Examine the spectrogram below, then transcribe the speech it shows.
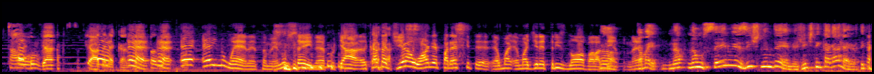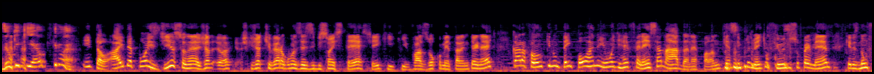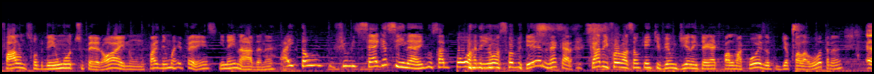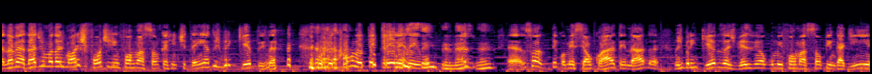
Tá é, conversa piada, é, né, cara? É, é, é, é, e não é, né, também. Não sei, né? Porque a, cada dia a Warner parece que é uma, é uma diretriz nova lá não, dentro, né? Calma aí. Não, não sei não existe no MDM. A gente tem que cagar a regra. Tem que dizer o que, que é e o que, que não é. Então, aí depois disso, né, já, acho que já tiveram algumas exibições teste aí que, que vazou comentário na internet. O cara falando que não tem porra nenhuma de referência a nada, né? Falando que é simplesmente um filme do Superman, que eles não falam sobre nenhum outro super-herói, não faz nenhuma referência e nem nada né? Aí então o filme segue assim, né? A gente não sabe porra nenhuma sobre ele, né, cara? Cada informação que a gente vê um dia na internet fala uma coisa, outro dia fala outra, né? É, na verdade, uma das maiores fontes de informação que a gente tem é dos brinquedos, né? Porque como não tem trailer como nenhum. Sempre, né? É, é, só tem comercial quase, tem nada. Nos brinquedos, às vezes, vem alguma informação pingadinha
